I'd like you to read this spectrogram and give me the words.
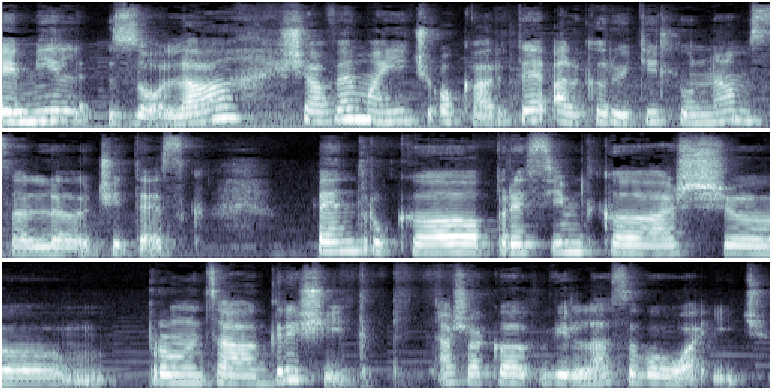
Emil Zola și avem aici o carte al cărui titlu n-am să-l citesc pentru că presimt că aș uh, pronunța greșit, așa că vi-l las să vă o aici.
